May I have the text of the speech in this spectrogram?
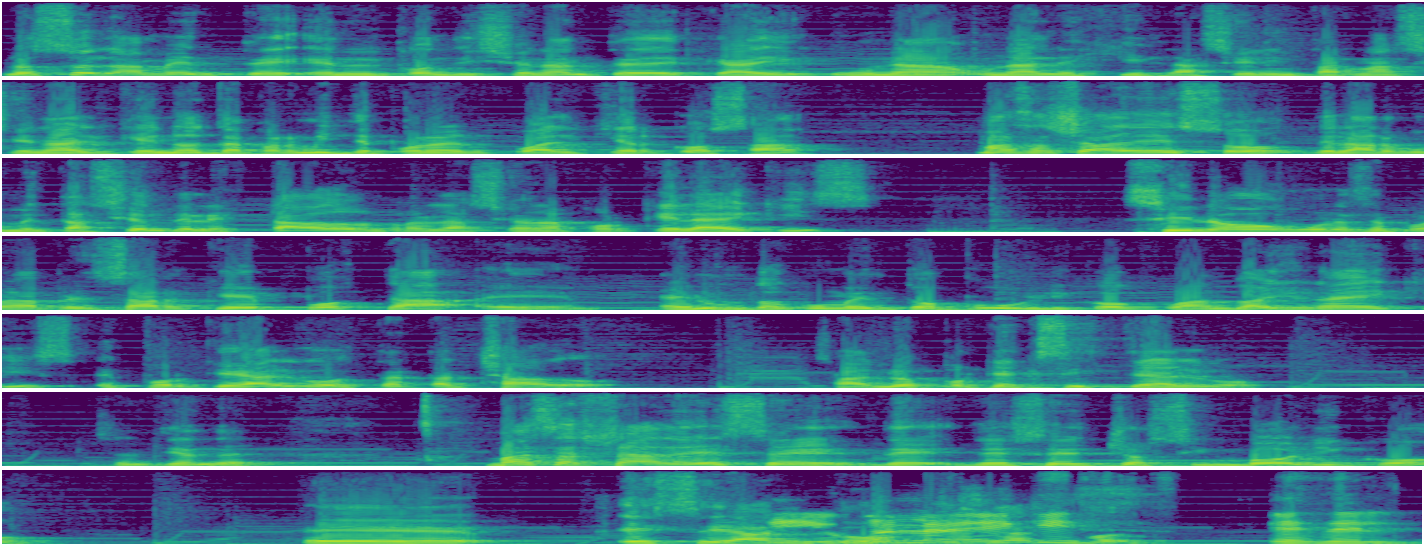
no solamente en el condicionante de que hay una, una legislación internacional que no te permite poner cualquier cosa, más allá de eso, de la argumentación del Estado en relación a por qué la X, si no, uno se pone a pensar que posta eh, en un documento público, cuando hay una X, es porque algo está tachado. O sea, no es porque existe algo. ¿Se entiende? Más allá de ese, de, ese hecho simbólico, eh, ese acto. igual la X es del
